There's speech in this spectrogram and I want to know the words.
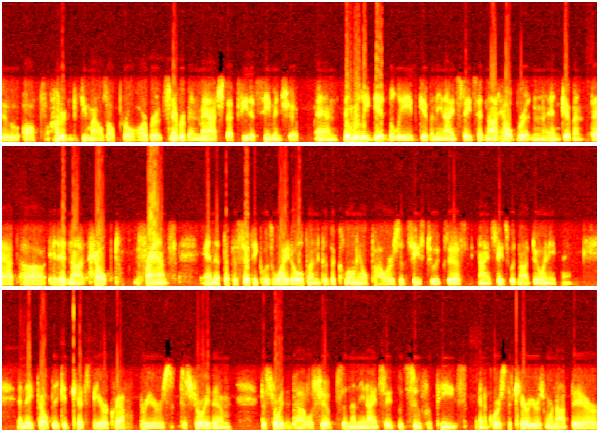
to off 150 miles off Pearl Harbor. It's never been matched that feat of seamanship. And they really did believe, given the United States had not helped Britain, and given that uh, it had not helped France, and that the Pacific was wide open because the colonial powers had ceased to exist, the United States would not do anything and they felt they could catch the aircraft carriers, destroy them, destroy the battleships, and then the United States would sue for peace. And of course, the carriers were not there,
